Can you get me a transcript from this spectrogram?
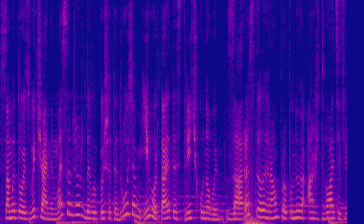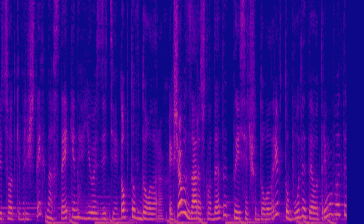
Саме той звичайний месенджер, де ви пишете друзям і гортаєте стрічку новин. Зараз Telegram пропонує аж 20% річних на стейкінг USDT, тобто в доларах. Якщо ви зараз вкладете 1000 доларів, то будете отримувати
